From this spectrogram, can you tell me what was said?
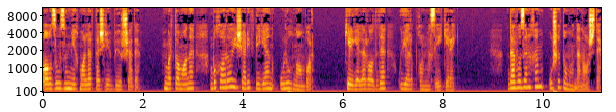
Og'zi uzun mehmonlar tashrif buyurishadi. Bir tomoni buxoroi sharif degan ulug' nom bor. Kelganlar oldida uyalib qolmasligi kerak. Darvozani ham o'sha tomondan ochdi.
